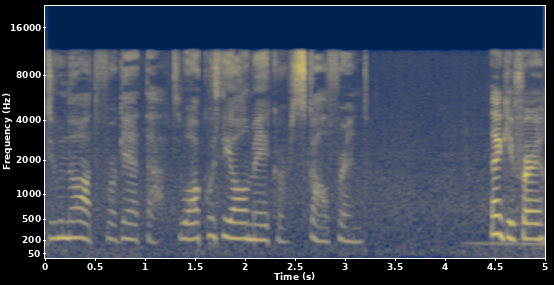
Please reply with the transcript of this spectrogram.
Do not forget that. Walk with the Allmaker, Skaal friend. Thank you, Frea.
